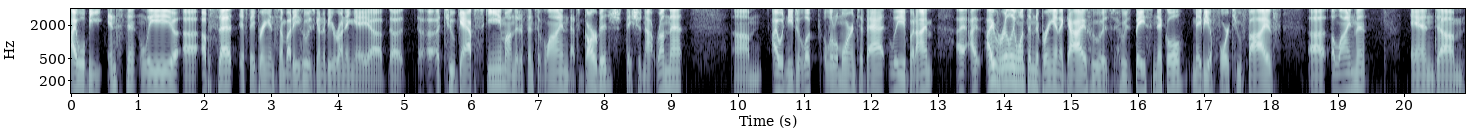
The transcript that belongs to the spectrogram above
I will be instantly uh, upset if they bring in somebody who is going to be running a, uh, a a two gap scheme on the defensive line. That's garbage. They should not run that. Um, I would need to look a little more into that, Lee. But I'm I, I, I really want them to bring in a guy who is who's base nickel, maybe a four two five uh, alignment, and um,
